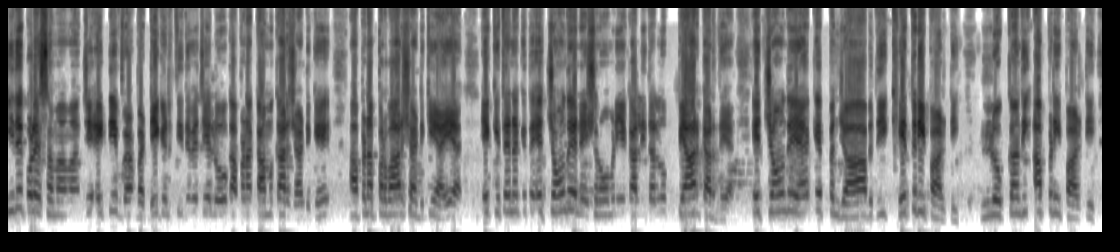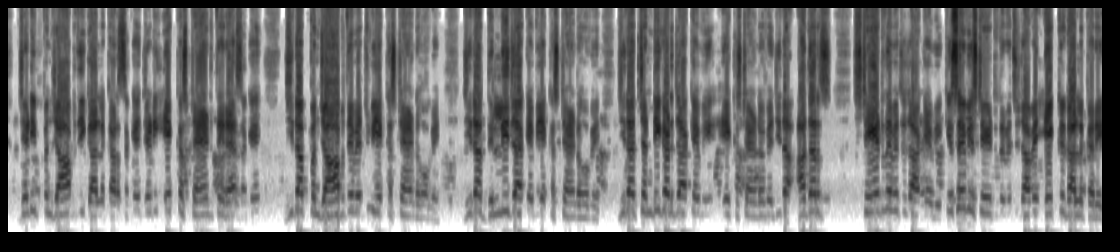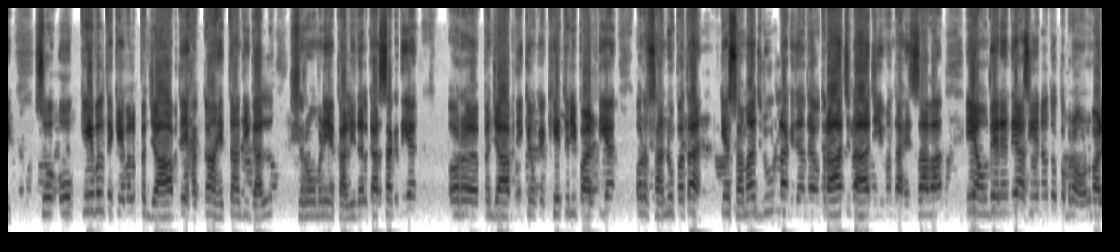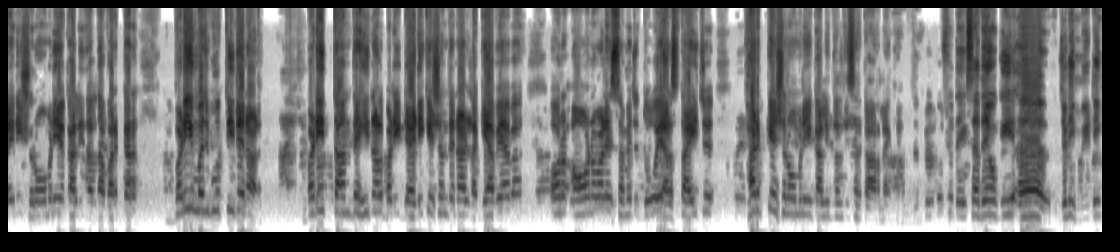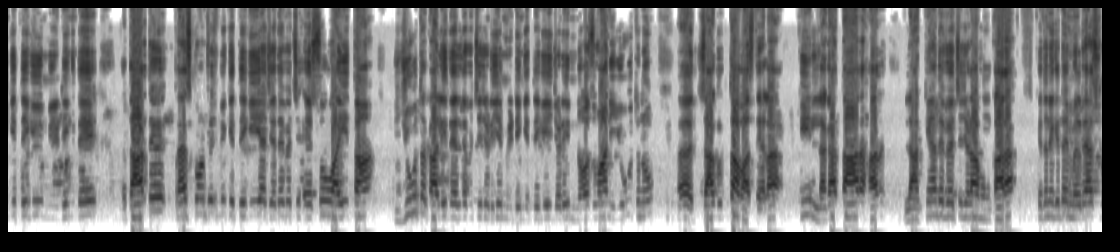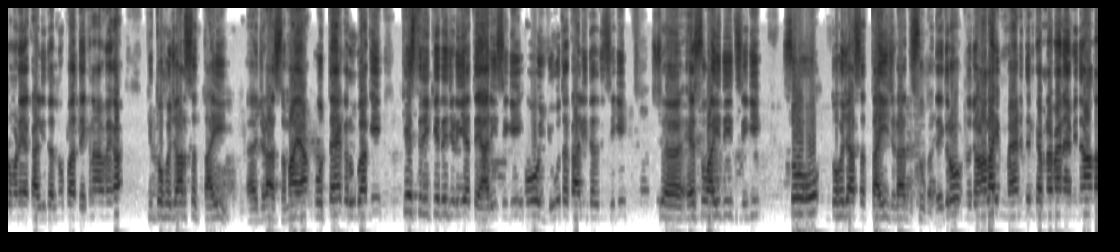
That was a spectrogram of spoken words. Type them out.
ਕਿਹਦੇ ਕੋਲੇ ਸਮਾਂ ਵਾ? ਜੇ ਐਡੀ ਵ- ਵੱਡੀ ਗਿਣਤੀ ਦੇ ਵਿੱਚ ਇਹ ਲੋਕ ਆਪਣਾ ਕੰਮਕਾਰ ਛੱਡ ਕੇ, ਆਪਣਾ ਪਰਿਵਾਰ ਛੱਡ ਕੇ ਆਏ ਆ, ਇਹ ਕਿਤੇ ਨਾ ਕਿਤੇ ਇਹ ਚਾਹੁੰਦੇ ਨੇ ਸ਼੍ਰੋਮਣੀ ਅਕਾਲੀ ਦਲ ਨੂੰ ਪਿਆਰ ਕਰਦੇ ਆ। ਇਹ ਚਾਹੁੰਦੇ ਆ ਕਿ ਪੰਜਾਬ ਦੀ ਖੇਤਰੀ ਪਾਰਟੀ, ਲੋਕਾਂ ਦੀ ਆਪਣੀ ਪਾਰਟੀ, ਜਿਹੜੀ ਪੰਜਾਬ ਦੀ ਗੱਲ ਕਰ ਸਕੇ, ਜਿਹੜੀ ਇੱਕ ਸਟੈਂਡ ਤੇ ਰਹਿ ਸਕੇ, ਜਿਹਦਾ ਪੰਜਾਬ ਦੇ ਵਿੱਚ ਵੀ ਇੱਕ ਸਟੈਂਡ ਹੋਵੇ, ਜਿਹਦਾ ਦਿੱਲੀ ਜਾ ਕੇ ਵੀ ਇੱਕ ਸਟੈਂਡ ਹੋਵੇ, ਜਿਹਦਾ ਚੰਡੀਗੜ੍ਹ ਜਾ ਕੇ ਵੀ ਇੱਕ ਸਟੈਂਡ ਹੋਵੇ, ਜਿਹਦਾ ਅਦਰ ਸਟੇਟ ਦੇ ਵਿੱਚ ਜਾ ਕੇ ਵੀ, ਕਿਸੇ ਵੀ ਸਟੇਟ ਦੇ ਵਿੱਚ ਜਾਵੇ, ਇੱਕ ਗੱਲ ਕਰੇ। ਸੋ ਉਹ ਕੇਵਲ ਤੇ ਕੇਵਲ ਪੰਜਾਬ ਦੇ ਹੱਕਾਂ ਹਿੱਤਾਂ ਦੀ ਗੱਲ ਸ਼੍ਰੋਮਣੀ ਅਕਾਲੀ ਦਲ ਕਰ ਸਕਦੀ ਹੈ ਔਰ ਪੰਜਾਬ ਦੀ ਕਿਉਂਕਿ ਖੇਤਰੀ ਪਾਰਟੀ ਹੈ ਔਰ ਸਾਨੂੰ ਪਤਾ ਕਿ ਸਮਾਂ ਜ਼ਰੂਰ ਲੱਗ ਜਾਂਦਾ ਹੈ। ਉਤਰਾਅ ਜੀਵਨ ਦਾ ਹਿੱਸਾ ਵਾ। ਇਹ ਆਉਂਦੇ ਰਹਿੰਦੇ ਅਸੀਂ ਇਹਨਾਂ ਤੋਂ ਘਬਰਾਉਣ ਵਾਲੇ ਨਹੀਂ। ਸ਼੍ਰੋਮਣੀ ਅਕਾਲੀ ਦਲ ਦਾ ਵਰਕਰ ਬੜੀ ਮਜ਼ਬੂਤੀ ਦੇ ਨਾਲ, ਬੜੀ ਤਨਦੇਹੀ ਨਾਲ, ਬੜੀ ਡੈਡੀਕੇਸ਼ਨ ਦੇ ਨਾਲ ਲੱਗਿਆ ਹੋਇਆ ਵਾ ਔਰ ਆਉਣ ਵਾਲੇ ਸਮੇਂ 'ਚ 2027 'ਚ ਫੜ ਕੇ ਸ਼੍ਰੋਮਣੀ ਅਕਾਲੀ ਦਲ ਦੀ ਸਰਕਾਰ ਲੈ ਕੇ ਬਿਲਕੁਲ ਤੁਸੀਂ ਦੇਖ ਸਕਦੇ ਹੋ ਕਿ ਜਿਹੜੀ ਮੀਟਿੰਗ ਕੀਤੀ ਗਈ ਮੀਟਿੰਗ ਦੇ ਆਧਾਰ ਤੇ ਪ੍ਰੈਸ ਕਾਨਫਰੰਸ ਵੀ ਕੀਤੀ ਗਈ ਹੈ, ਜਿਹਦੇ ਵਿੱਚ ਐਸਓਆਈ ਤਾਂ ਯੂਥ ਅਕਾਲੀ ਦਲ ਦੇ ਵਿੱਚ ਜਿਹੜੀ ਇਹ ਮੀਟਿੰਗ ਕੀਤੀ ਗਈ ਜਿਹੜੀ ਨੌਜਵਾਨ ਯੂਥ ਨੂੰ ਜਾਗਰੂਕਤਾ ਵਾਸਤੇ ਹਾਲਾਂਕਿ ਲਗਾਤਾਰ ਹਰ ਇਲਾਕਿਆਂ ਦੇ ਵਿੱਚ ਜਿਹੜਾ ਹੁੰਕਾਰਾ ਕਿਤੇ ਨਾ ਕਿਤੇ ਮਿਲ ਰਿਹਾ ਸ਼੍ਰੋਮਣੀ ਅਕਾਲੀ ਦਲ ਨੂੰ ਪਰ ਦੇਖਣਾ ਹੋਵੇਗਾ ਕਿ 2027 ਅਹ, ਜਿਹੜਾ ਸਮਾਂ ਆ ਉਹ ਤੈਅ ਕਰੂਗਾ ਕਿ ਕਿਸ ਤਰੀਕੇ ਦੀ ਜਿਹੜੀ ਇਹ ਤਿਆਰੀ ਸੀਗੀ ਉਹ ਯੂਥ ਅਕਾਲੀ ਦਲ ਦੀ ਸੀਗੀ ਐਸਓਆਈ ਦੀ ਸੀਗੀ। ਸੋ ਉਹ 2027 ਜਿਹੜਾ ਦੱਸੂਗਾ। ਦੇਖ ਲਓ ਲੁਧਿਆਣਾ ਲਾਈਵ ਮੈਂ ਨਿਤਿਨ ਕੈਮਰਾਮੈਨ ਐਮੀ ਦੇ ਨਾਲ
